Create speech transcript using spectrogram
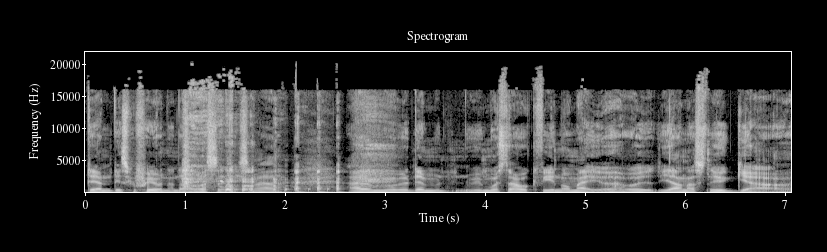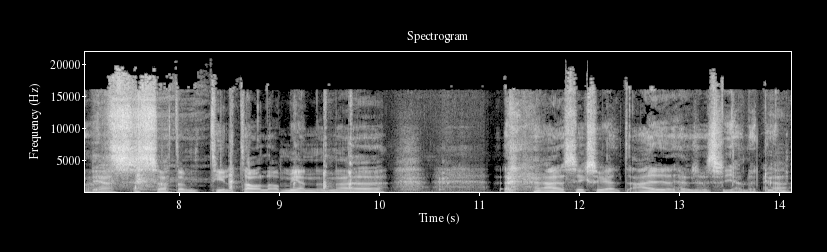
den diskussionen där också. Liksom. Ja, ja, de, de, vi måste ha kvinnor med ju, och gärna snygga Ja. så att de tilltalar männen äh, sexuellt. Nej, det är så jävla dumt.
